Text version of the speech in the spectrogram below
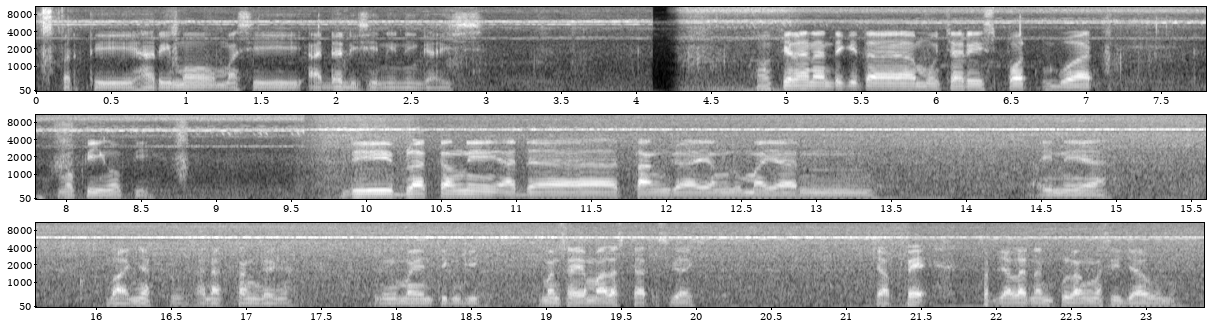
seperti harimau masih ada di sini nih guys. Oke lah nanti kita mau cari spot buat ngopi-ngopi. Di belakang nih ada tangga yang lumayan ini ya banyak tuh anak tangganya lumayan tinggi. Cuman saya malas ke atas guys. Capek perjalanan pulang masih jauh nih.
